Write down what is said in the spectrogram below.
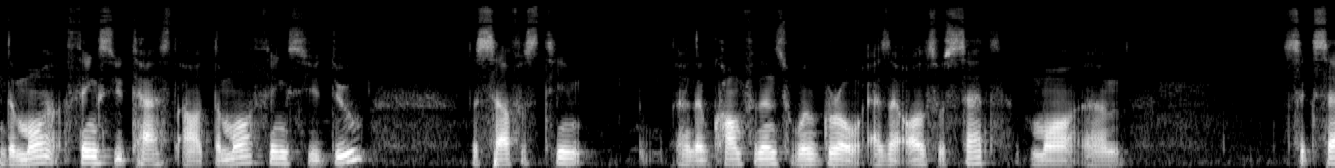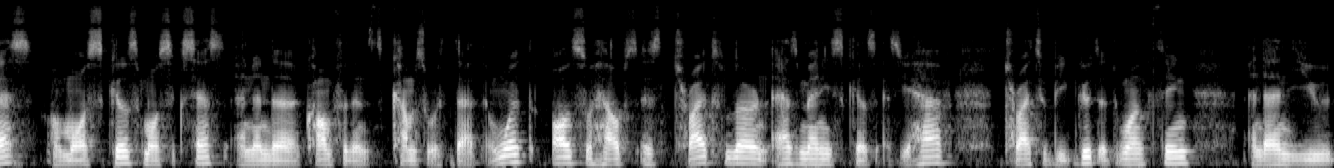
The more things you test out the more things you do the self-esteem and the confidence will grow. As i also said more um, success or more skills more success and then the confidence comes with that. And what also helps is try to learn as many skills as you have try to be good at one thing and then you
